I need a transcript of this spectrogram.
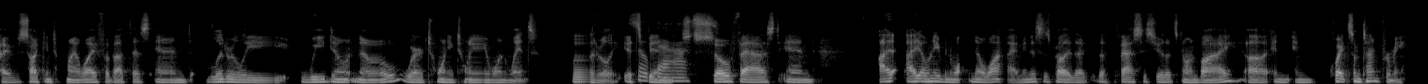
I was talking to my wife about this, and literally, we don't know where 2021 went. Literally, it's so been fast. so fast. And I, I don't even know why. I mean, this is probably the, the fastest year that's gone by uh, in, in quite some time for me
